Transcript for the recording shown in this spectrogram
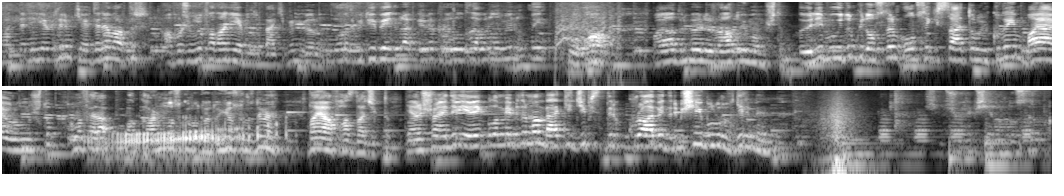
Saatte ne yiyebilirim ki? Evde ne vardır? Abur cubur falan yiyebilirim belki bilmiyorum. Bu arada videoyu beğenip bırakmayı ve kanalımıza abone olmayı unutmayın. Oha! Bayağıdır böyle rahat uyumamıştım. Öyle bir uyudum ki dostlarım 18 saattir uykudayım. Bayağı yorulmuştum. Ama fena... Bak karnım nasıl gurulduyor duyuyorsunuz değil mi? Bayağı fazla acıktım. Yani şu an evde bir yemek bulamayabilirim ama belki cipstir, kurabiyedir bir şey buluruz. Gelin benimle. Şimdi şöyle bir şey var dostlarım.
